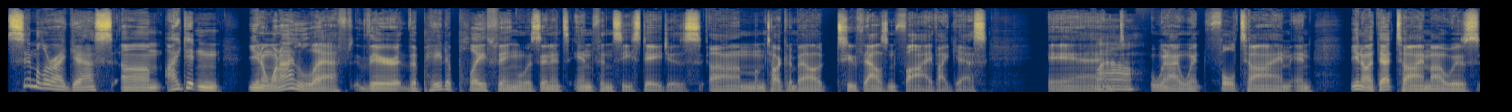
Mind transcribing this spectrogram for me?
similar, I guess. Um, I didn't, you know, when I left, there the pay to play thing was in its infancy stages. Um, I'm talking about 2005, I guess. And Wow. when I went full time, and you know, at that time, I was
